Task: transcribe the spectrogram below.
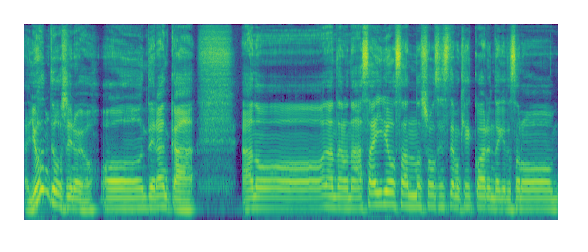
読んでほしいのよ。うん。で、なんか、あのー、なんだろうな、浅井亮さんの小説でも結構あるんだけど、その、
